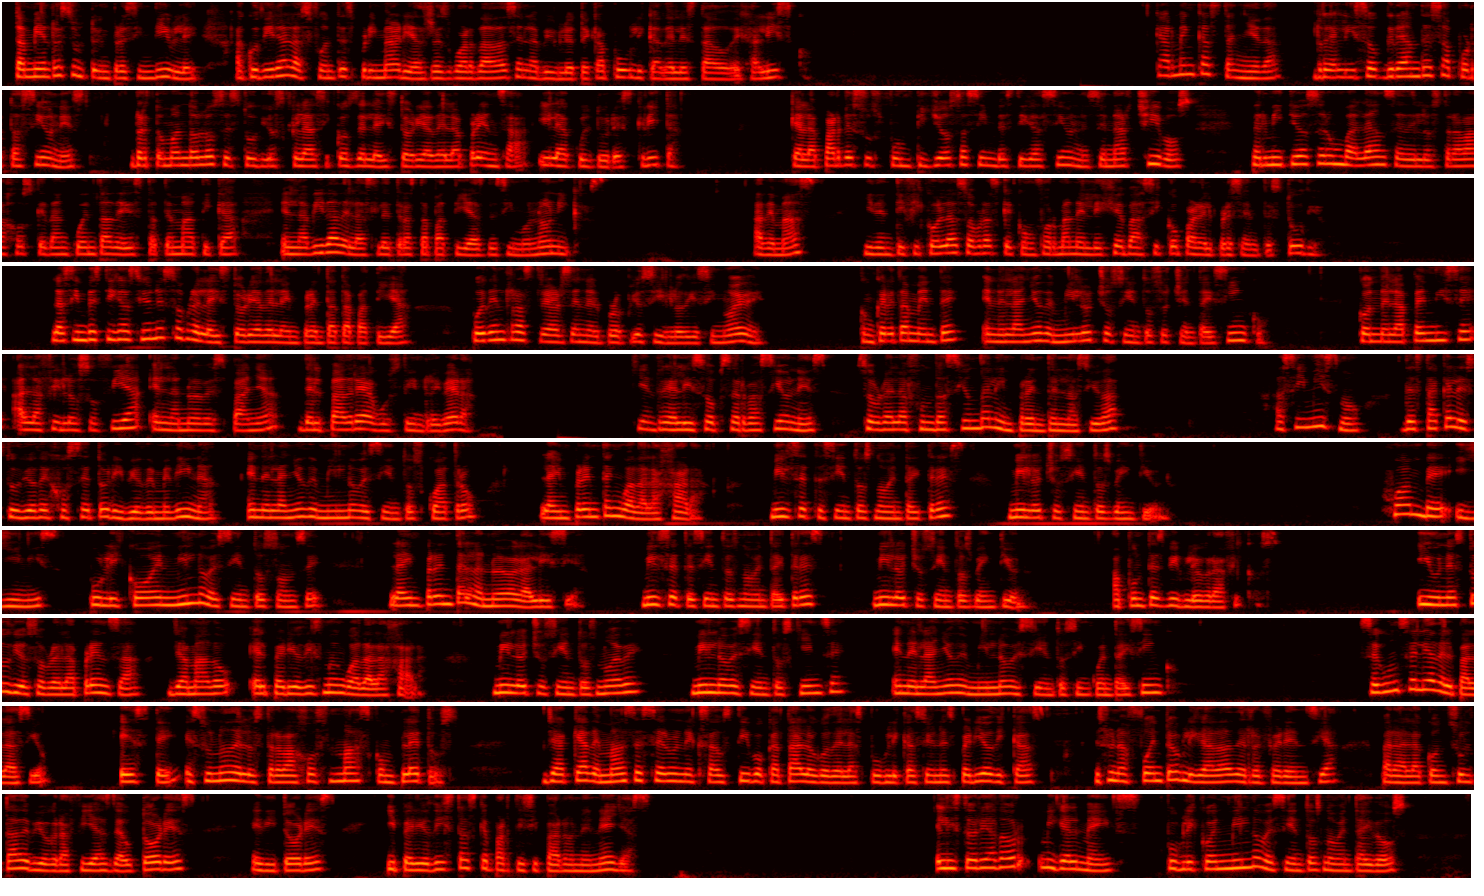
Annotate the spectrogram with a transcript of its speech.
También resultó imprescindible acudir a las fuentes primarias resguardadas en la Biblioteca Pública del Estado de Jalisco. Carmen Castañeda realizó grandes aportaciones retomando los estudios clásicos de la historia de la prensa y la cultura escrita, que a la par de sus puntillosas investigaciones en archivos permitió hacer un balance de los trabajos que dan cuenta de esta temática en la vida de las letras tapatías decimonónicas. Además, identificó las obras que conforman el eje básico para el presente estudio. Las investigaciones sobre la historia de la imprenta tapatía pueden rastrearse en el propio siglo XIX, concretamente en el año de 1885, con el apéndice a la filosofía en la Nueva España del padre Agustín Rivera, quien realizó observaciones sobre la fundación de la imprenta en la ciudad. Asimismo, destaca el estudio de José Toribio de Medina en el año de 1904, La imprenta en Guadalajara, 1793-1821. Juan B. Illinis publicó en 1911 La imprenta en la Nueva Galicia, 1793-1821. Apuntes bibliográficos. Y un estudio sobre la prensa llamado El periodismo en Guadalajara, 1809-1915 en el año de 1955. Según Celia del Palacio, este es uno de los trabajos más completos, ya que además de ser un exhaustivo catálogo de las publicaciones periódicas, es una fuente obligada de referencia para la consulta de biografías de autores, editores y periodistas que participaron en ellas. El historiador Miguel Meigs publicó en 1992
